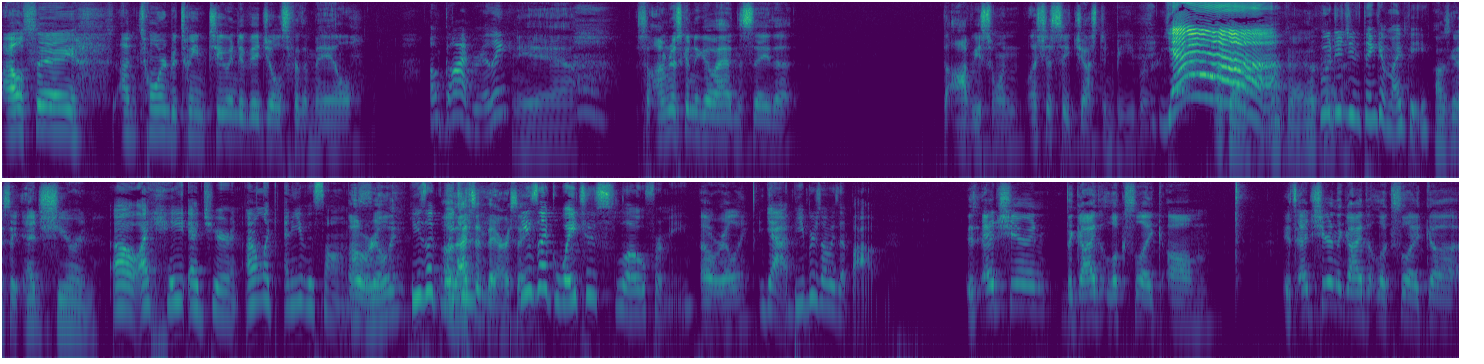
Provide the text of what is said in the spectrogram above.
I'll say I'm torn between two individuals for the male. Oh God, really? Yeah. So I'm just gonna go ahead and say that the obvious one. Let's just say Justin Bieber. Yeah. Okay, okay, Who did you think it might be? I was gonna say Ed Sheeran. Oh, I hate Ed Sheeran. I don't like any of his songs. Oh really? He's like Oh, way that's too, embarrassing. He's like way too slow for me. Oh really? Yeah, Bieber's always a bop. Is Ed Sheeran the guy that looks like um? Is Ed Sheeran the guy that looks like uh?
